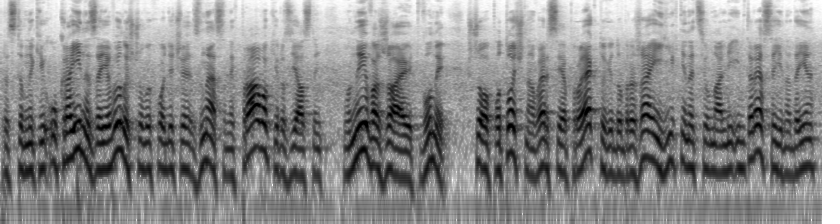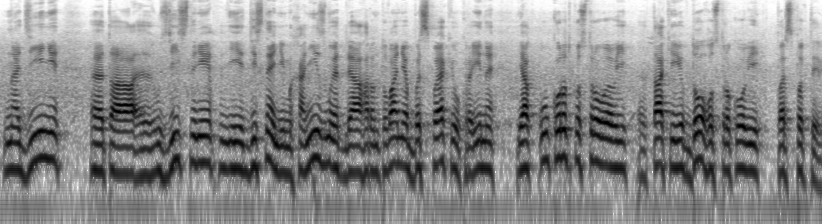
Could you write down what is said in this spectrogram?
представники України заявили, що виходячи з внесених правок і роз'яснень, вони вважають вони, що поточна версія проекту відображає їхні національні інтереси і надає надійні е, та е, здійснені і дійсненні механізми для гарантування безпеки України як у короткостроковій, е, так і в довгостроковій перспективі.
